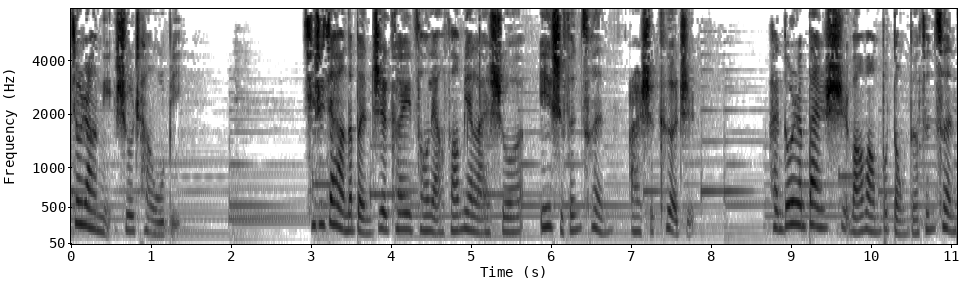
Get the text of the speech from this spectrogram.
就让你舒畅无比。其实教养的本质可以从两方面来说：一是分寸，二是克制。很多人办事往往不懂得分寸，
